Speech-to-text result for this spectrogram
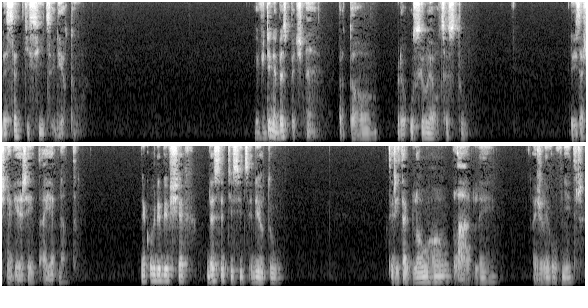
Deset tisíc idiotů. Je vždy nebezpečné pro toho, kdo usiluje o cestu, když začne věřit a jednat, jako kdyby všech deset tisíc idiotů, kteří tak dlouho vládli a žili uvnitř,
